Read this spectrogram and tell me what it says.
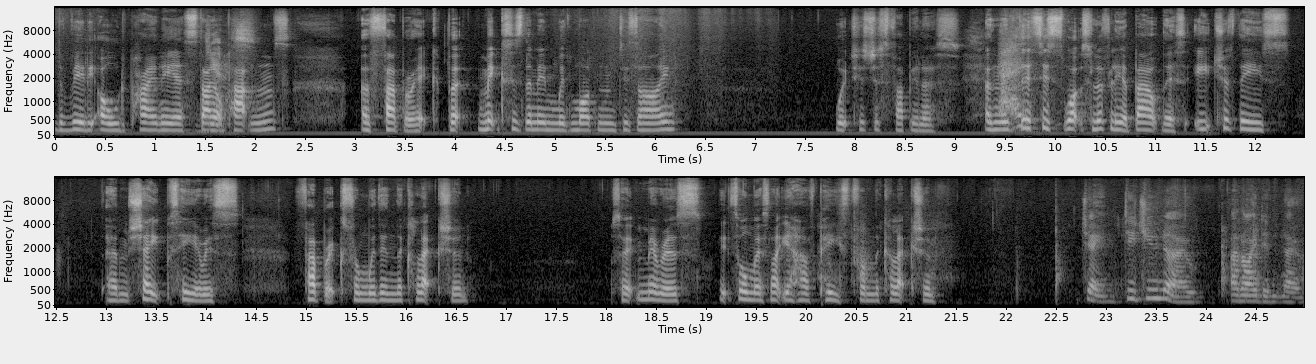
the really old pioneer style Yes. patterns of fabric, but mixes them in with modern design, which is just fabulous. And Hey. this is what's lovely about this. Each of these um, shapes here is fabrics from within the collection. So it mirrors, it's almost like you have pieced from the collection. Jane, did you know? And I didn't know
